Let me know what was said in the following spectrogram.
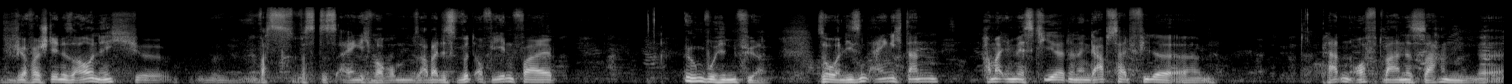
wir verstehen es auch nicht, äh, was, was das eigentlich, warum, aber das wird auf jeden Fall irgendwo hinführen. So, und die sind eigentlich dann, haben halt investiert und dann gab's halt viele ähm, Platten. Oft waren es Sachen, äh,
